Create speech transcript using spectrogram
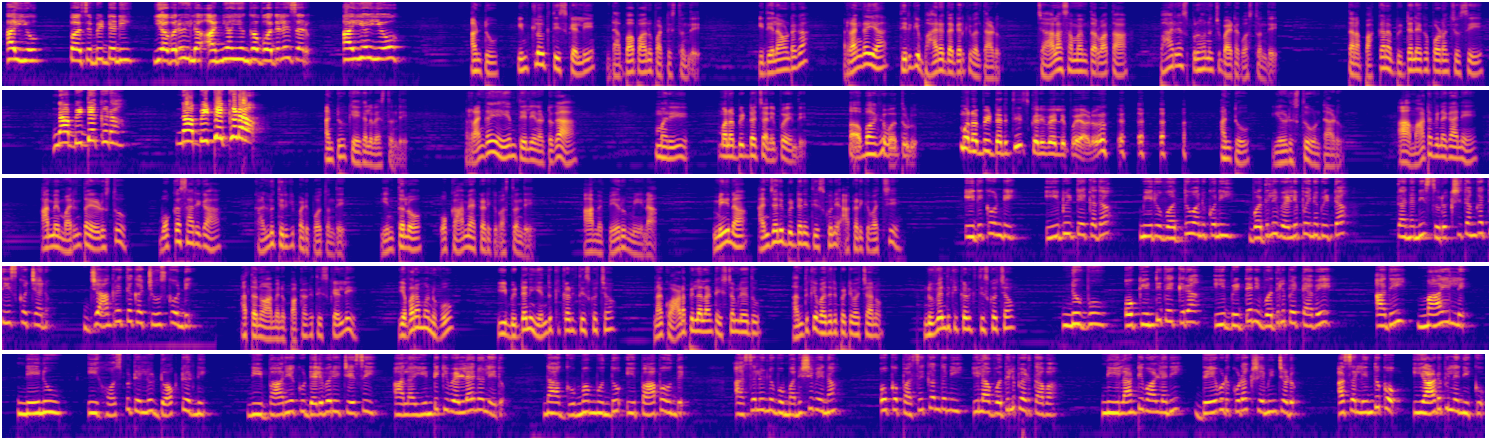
అయ్యో పసిబిడ్డని ఎవరో ఇలా అన్యాయంగా వదిలేశారు. అయ్యయ్యో! అంటూ ఇంట్లోకి తీసుకెళ్ళి డబ్బా పాలు పట్టిస్తుంది. ఇదిలా ఉండగా? రంగయ్య తిరిగి భార్య దగ్గరికి వెళ్తాడు. చాలా సమయం తర్వాత భార్య స్పృహ నుంచి బయటకు వస్తుంది. తన పక్కన బిడ్డ లేకపోవడం చూసి నా బిడ్డెక్కడా? నా బిడ్డెక్కడా? అంటూ కేకలు వేస్తుంది. రంగయ్య ఏం తెలియనట్టుగా మరి మన బిడ్డ చనిపోయింది. ఆ భాగవంతుడు మన బిడ్డని తీసుకుని వెళ్ళిపోయాడు. అంటూ ఏడుస్తూ ఉంటాడు. ఆ మాట వినగానే ఆమె మరింత ఏడుస్తూ ఒక్కసారిగా కళ్ళు తిరిగి పడిపోతుంది. ఇంతలో ఒక ఆమె అక్కడికి వస్తుంది. ఆమె పేరు మీనా. మీనా అంజలి బిడ్డని తీసుకుని అక్కడికి వచ్చి ఇదిగోండి ఈ బిడ్డే కదా మీరు వద్దు అనుకుని వదిలి వెళ్ళిపోయిన బిడ్డ తనని సురక్షితంగా తీసుకొచ్చాను. జాగ్రత్తగా చూసుకోండి. అతను ఆమెను పక్కకి తీసుకెళ్ళి ఎవరమ్మా నువ్వు? ఈ బిడ్డని ఎందుకు ఇక్కడికి తీసుకొచ్చావు? నాకు ఆడపిల్లలంటే ఇష్టం లేదు. అందుకే వదిలిపెట్టి వచ్చాను. నువ్వెందుకు ఇక్కడికి తీసుకొచ్చావు? నువ్వు ఒక ఇంటి దగ్గర ఈ బిడ్డని వదిలిపెట్టావే. అది మా ఇల్లే. నేను ఈ హాస్పిటల్లో డాక్టర్ని. నీ భార్యకు డెలివరీ చేసి అలా ఇంటికి వెళ్ళానో లేదో నా గుమ్మం ముందు ఈ పాప ఉంది. అసలు నువ్వు మనిషివేనా? ఒక పసికందుని ఇలా వదిలిపెడతావా? నీలాంటి వాళ్ళని దేవుడు కూడా క్షమించడు. అసలెందుకో ఈ ఆడపిల్ల నీకు?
